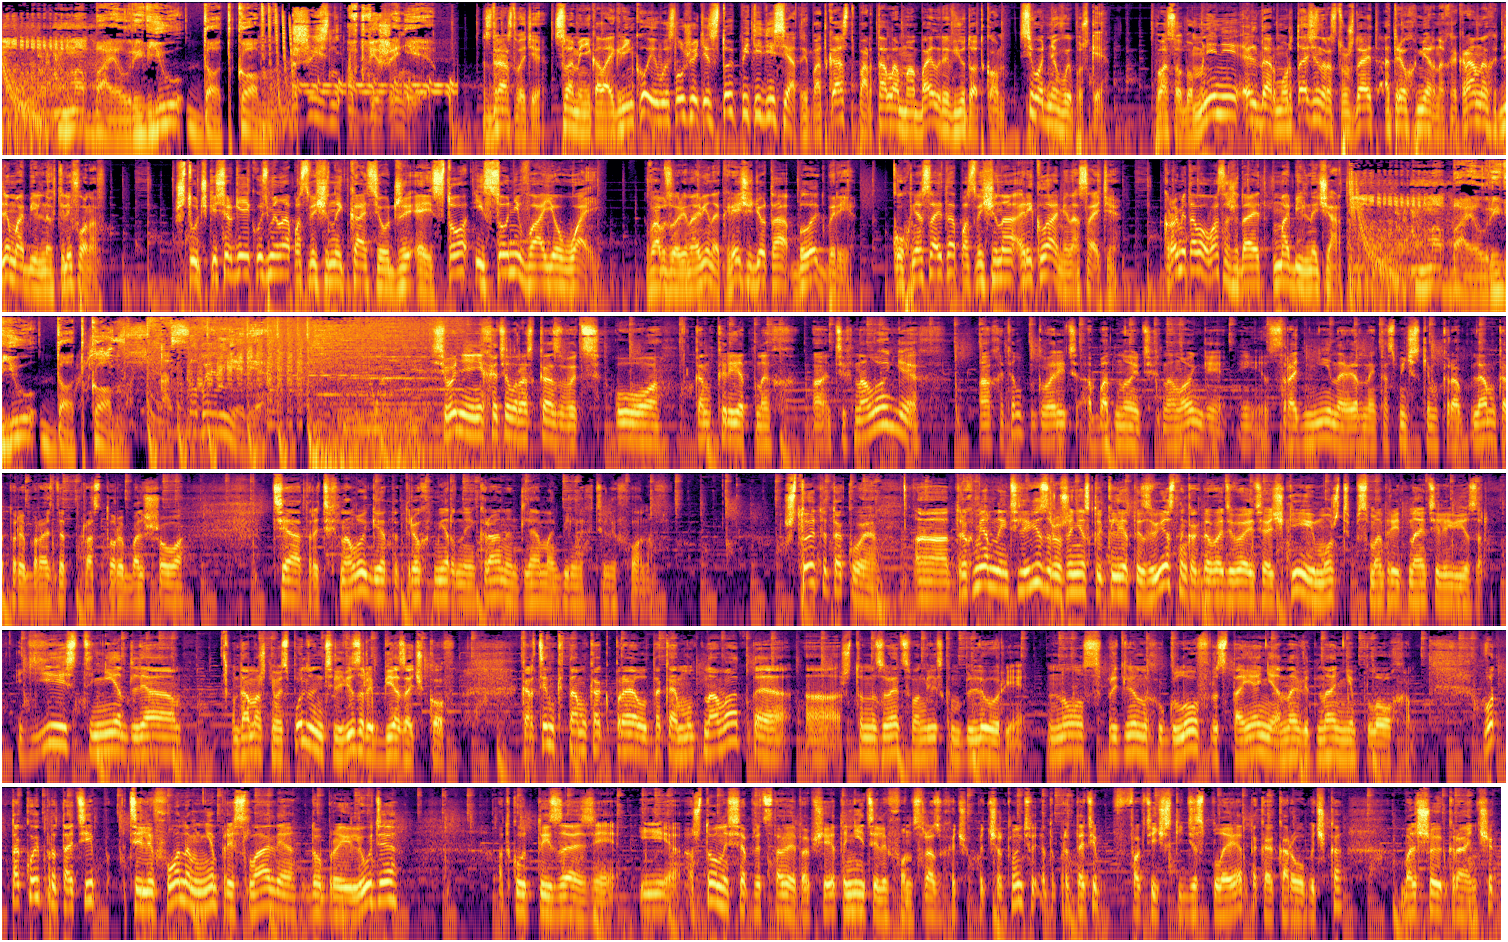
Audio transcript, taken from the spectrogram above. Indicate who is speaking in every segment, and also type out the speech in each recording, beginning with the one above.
Speaker 1: MobileReview.com Жизнь в движении.
Speaker 2: Здравствуйте, с вами Николай Гринько и вы слушаете 150-й подкаст портала MobileReview.com Сегодня в выпуске. В особом мнении Эльдар Муртазин рассуждает о трехмерных экранах для мобильных телефонов. Штучки Сергея Кузьмина посвящены Casio GA100 и Sony Vaio Y В обзоре новинок речь идет о BlackBerry. Кухня сайта посвящена рекламе на сайте – Кроме того, вас ожидает мобильный чарт.
Speaker 1: MobileReview.com Особое мнение
Speaker 3: Сегодня я не хотел рассказывать о конкретных а, технологиях, а хотел поговорить об одной технологии и сродни, наверное, космическим кораблям, которые бороздят просторы большого театра. Технология – это трехмерные экраны для мобильных телефонов. Что это такое? А, трехмерный телевизор уже несколько лет известно, когда вы одеваете очки и можете посмотреть на телевизор. Есть не для домашнего использования телевизоры без очков. Картинка там, как правило, такая мутноватая, а, что называется в английском blurry, но с определенных углов расстояния она видна неплохо. Вот такой прототип телефона мне прислали добрые люди – откуда-то из Азии. И что он из себя представляет вообще? Это не телефон, сразу хочу подчеркнуть. Это прототип фактически дисплея, такая коробочка, большой экранчик.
